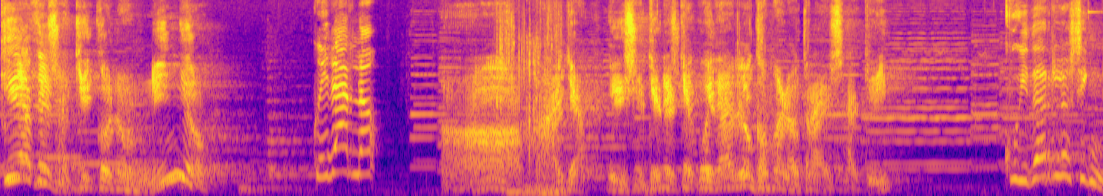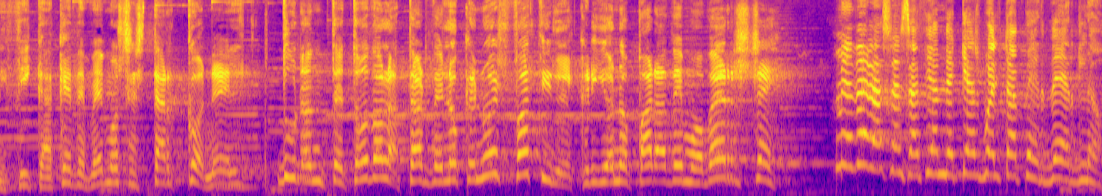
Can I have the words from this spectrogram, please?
¿qué haces aquí con un niño? Cuidarlo. Ah, vaya. ¿Y si tienes que cuidarlo, cómo lo traes aquí? Cuidarlo significa que debemos estar con él durante toda la tarde, lo que no es fácil. El crío no para de moverse. Me da la sensación de que has vuelto a perderlo.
